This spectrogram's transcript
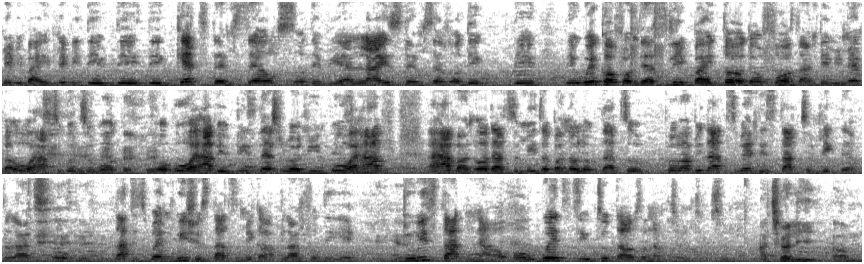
maybe by maybe they, they, they get themselves or they realize themselves or they they they wake up from their sleep by third or fourth and they remember oh i have to go to work or oh i have a business running oh i have i have an order to meet up and all of that. So probably that's when they start to make their plans or that is when we should start to make our plan for the year. Do we start now or wait till 2022 Actually, um,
